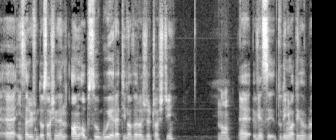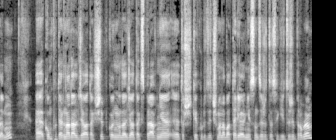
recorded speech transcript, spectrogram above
E, instalujesz Windowsa 8.1. On obsługuje retinowe rozdzielczości, no. e, więc tutaj nie ma tego problemu. E, komputer nadal działa tak szybko, nadal działa tak sprawnie. E, troszeczkę krócej trzyma na baterię, ale nie sądzę, że to jest jakiś duży problem.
